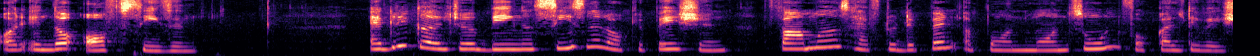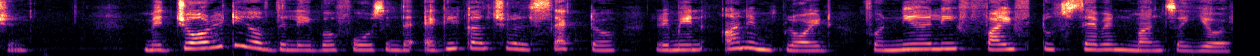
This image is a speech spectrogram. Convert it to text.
or in the off season. Agriculture being a seasonal occupation, farmers have to depend upon monsoon for cultivation. Majority of the labor force in the agricultural sector remain unemployed for nearly 5 to 7 months a year.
